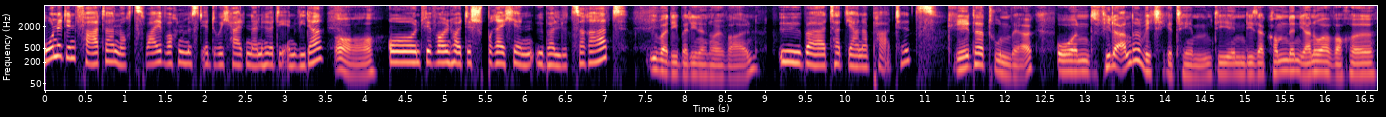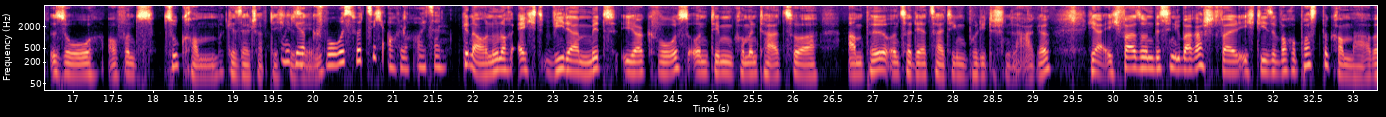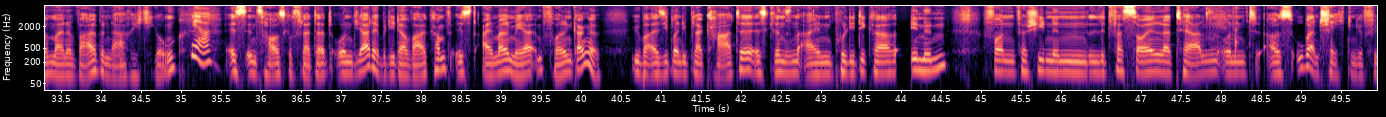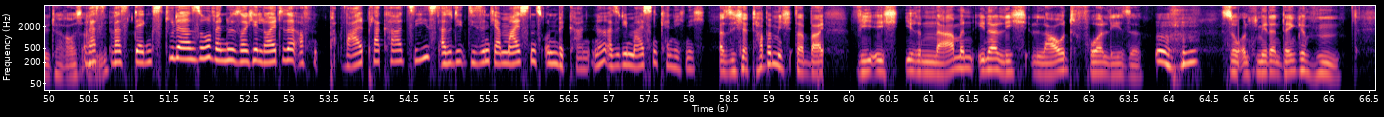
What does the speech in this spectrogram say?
Ohne den Vater noch zwei Wochen müsst ihr durchhalten, dann hört ihr ihn wieder. Oh. Und wir wollen heute sprechen über Lützerath. Über die Berliner Neuwahlen über Tatjana Partitz, Greta Thunberg und viele andere wichtige Themen, die in dieser kommenden Januarwoche so auf uns zukommen, gesellschaftlich und gesehen. Jörg Quos wird sich auch noch äußern. Genau, nur noch echt wieder mit Jörg Quos und dem Kommentar zur Ampel und zur derzeitigen politischen Lage. Ja, ich war so ein bisschen überrascht, weil ich diese Woche Post bekommen habe. Meine Wahlbenachrichtigung ja. ist ins Haus geflattert und ja, der Berliner Wahlkampf ist einmal mehr im vollen Gange. Überall sieht man die Plakate, es grinsen ein PolitikerInnen von verschiedenen Litfaßsäulen, Laternen und aus U-Bahn-Schächten gefühlt heraus an. Was, was denkst du da so, wenn du solche Leute auf Wahlplakat siehst? Also die, die sind ja meistens unbekannt bekannt, ne? Also die meisten kenne ich nicht. Also ich ertappe mich dabei, wie ich ihren Namen innerlich laut vorlese. Mhm. So und mir dann denke, hm,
